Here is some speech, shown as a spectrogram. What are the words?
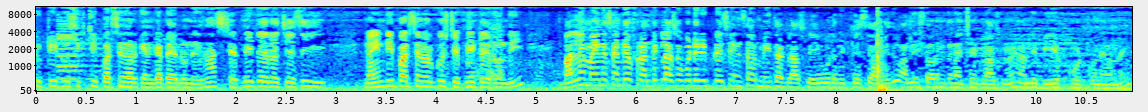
ఫిఫ్టీ టు సిక్స్టీ పర్సెంట్ వరకు వెనక టైర్లు ఉన్నాయి. సార్ స్టెప్నీ టైర్ వచ్చేసి నైంటీ పర్సెంట్ వరకు స్టెప్నీ టైర్ ఉంది. మళ్ళీ మైనస్ అంటే ఫ్రంట్ గ్లాస్ ఒకటి రిప్లేస్ అయింది సార్ మిగతా గ్లాసులు ఏవి కూడా రిప్లేస్ కాలేదు. అన్ని షోరూమ్తో నచ్చిన గ్లాసులు ఉన్నాయి. అన్ని బిఎఫ్ కొట్టుకునే ఉన్నాయి.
